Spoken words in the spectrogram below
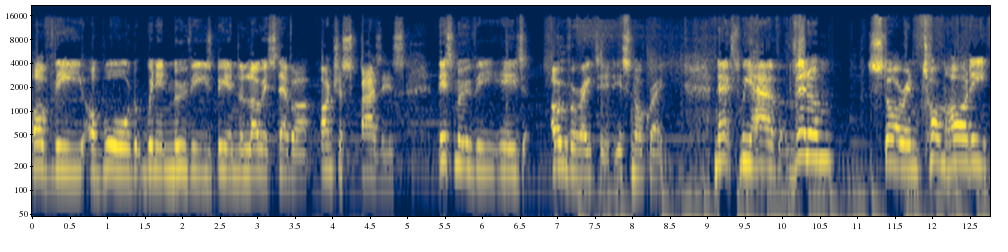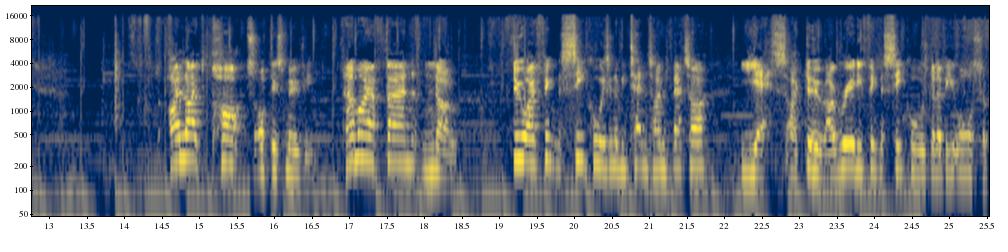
of the award winning movies being the lowest ever, bunch of spazzes. This movie is overrated, it's not great. Next, we have Venom, starring Tom Hardy. I liked parts of this movie. Am I a fan? No. Do I think the sequel is going to be 10 times better? Yes, I do. I really think the sequel is going to be awesome.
